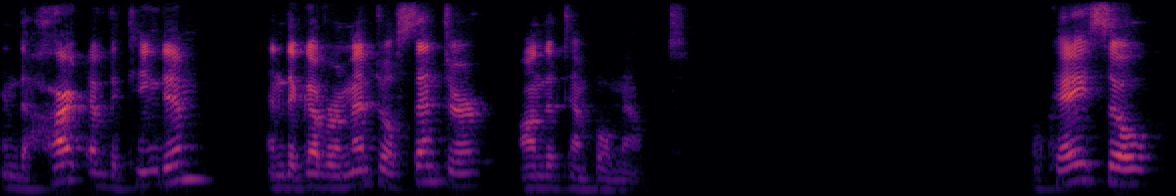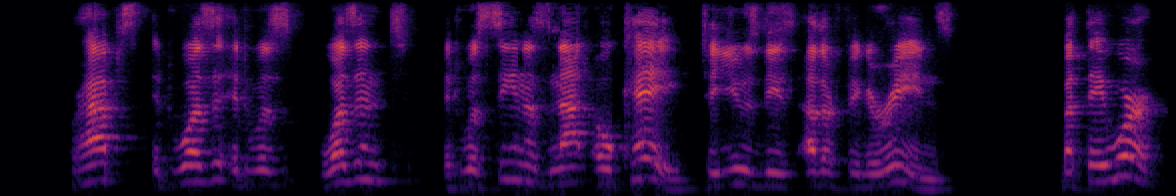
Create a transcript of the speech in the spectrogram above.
in the heart of the kingdom and the governmental center on the Temple Mount. Okay, so perhaps it was it was wasn't it was seen as not okay to use these other figurines, but they were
